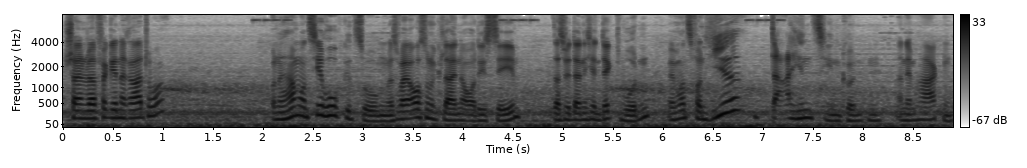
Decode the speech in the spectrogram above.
Scheinwerfergenerator. Und dann haben wir uns hier hochgezogen. Das war ja auch so eine kleine Odyssee, dass wir da nicht entdeckt wurden. Wenn wir uns von hier dahin ziehen könnten, an dem Haken.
